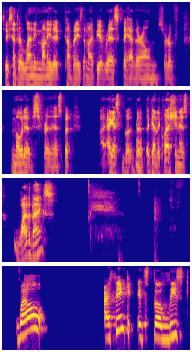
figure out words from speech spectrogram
to the extent they're lending money to companies that might be at risk they have their own sort of motives for this but i guess the, the, again the question is why the banks well i think it's the least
